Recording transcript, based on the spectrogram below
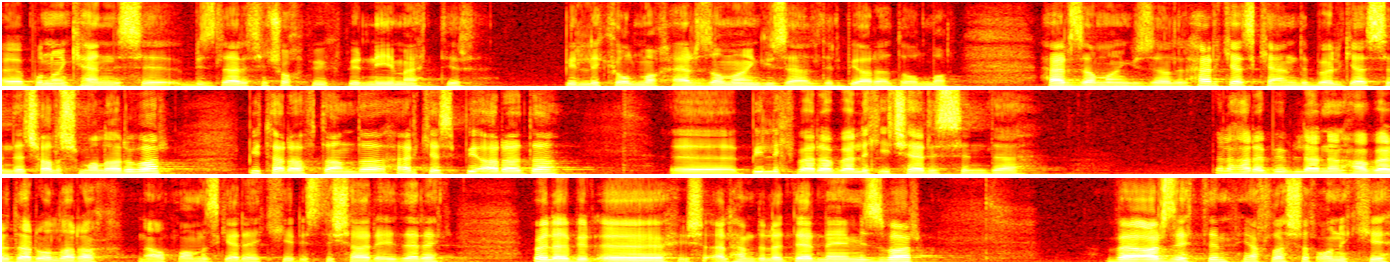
e, bunun kendisi bizlər üçün çox büyük bir nimətdir. Birlik olmaq hər zaman gözəldir, bir arada olmaq. Her zaman güzeldir. Herkes kendi bölgesinde çalışmaları var. Bir taraftan da herkes bir arada e, birlik beraberlik içerisinde böyle birbirlerinden haberdar olarak ne yapmamız gerekir istişare ederek böyle bir e, iş- elhamdülillah derneğimiz var. Ve arz ettim yaklaşık 12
